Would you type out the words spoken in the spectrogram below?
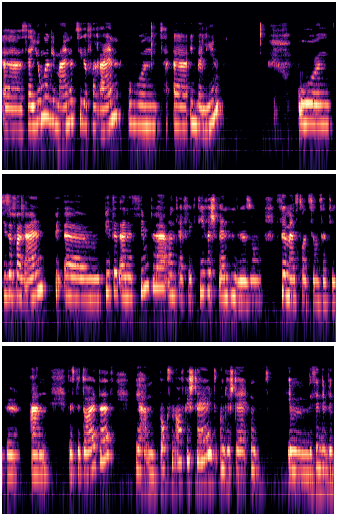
äh, sehr junger gemeinnütziger Verein und äh, in Berlin. Und dieser Verein äh, bietet eine simple und effektive Spendenlösung für Menstruationsartikel an. Das bedeutet, wir haben Boxen aufgestellt und wir, stellen, im, wir sind im Be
